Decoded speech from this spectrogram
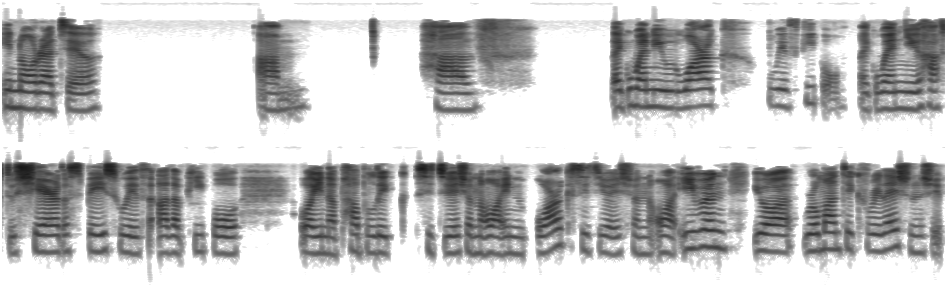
in order to um have like when you work with people like when you have to share the space with other people or in a public situation or in work situation or even your romantic relationship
